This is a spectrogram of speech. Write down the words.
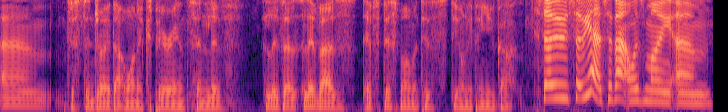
um, just enjoy that one experience and live live as, live as if this moment is the only thing you got. so, so yeah, so that was my um,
